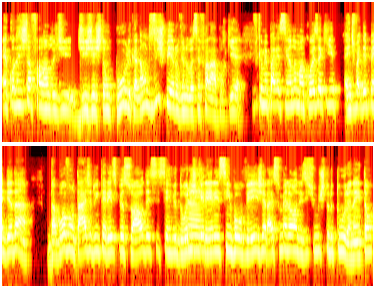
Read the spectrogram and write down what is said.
É quando a gente está falando de, de gestão pública, dá um desespero ouvindo você falar, porque fica me parecendo uma coisa que a gente vai depender da, da boa vontade, do interesse pessoal desses servidores é. quererem se envolver e gerar isso melhor. Não existe uma estrutura, né? Então,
